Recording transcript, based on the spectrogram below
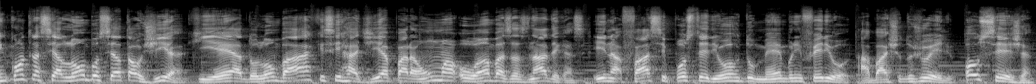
encontra-se a lombociatalgia, que é a dor lombar que se irradia para uma ou ambas as nádegas e na face posterior do membro inferior, abaixo do joelho, ou seja,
